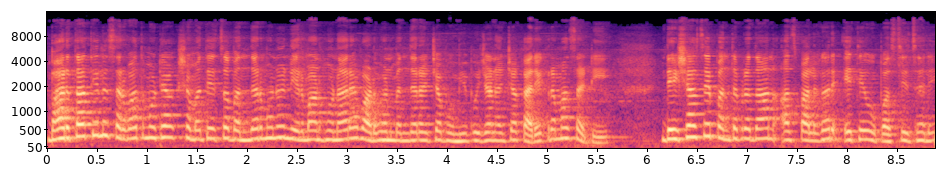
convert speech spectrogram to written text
भारतातील सर्वात मोठ्या क्षमतेचं बंदर म्हणून निर्माण होणाऱ्या वाढवण बंदराच्या भूमिपूजनाच्या कार्यक्रमासाठी देशाचे पंतप्रधान आज पालघर येथे उपस्थित झाले.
